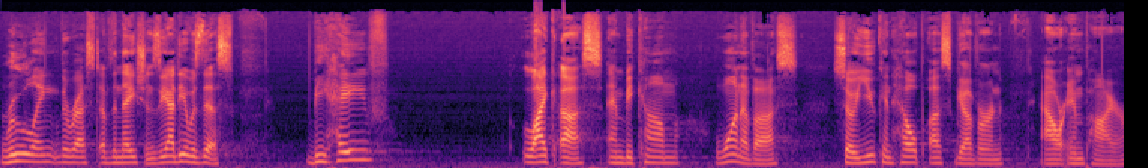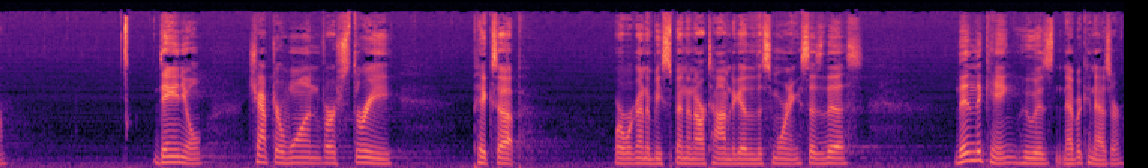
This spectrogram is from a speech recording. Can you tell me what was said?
ruling the rest of the nations. The idea was this behave like us and become one of us so you can help us govern our empire. Daniel chapter 1, verse 3 picks up where we're going to be spending our time together this morning. It says this Then the king, who is Nebuchadnezzar,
